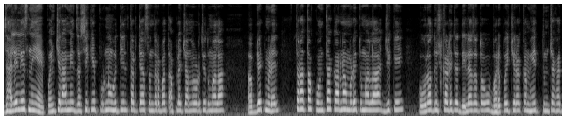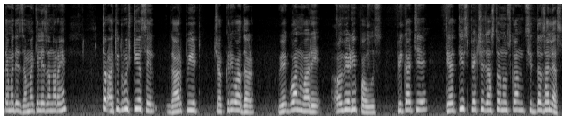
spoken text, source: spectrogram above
झालेलेच नाही आहे. पंचनामे जसे की पूर्ण होतील तर त्या संदर्भात आपल्या चॅनलवरती तुम्हाला अपडेट मिळेल. तर आता कोणत्या कारणामुळे तुम्हाला जे काही ओला दुष्काळ इथे दिला जातो व भरपाईची रक्कम हे तुमच्या खात्यामध्ये जमा केले जाणार आहे. तर अतिवृष्टी असेल गारपीट चक्रीवादळ वेगवान वारे अवेळी पाऊस पिकाचे तेहतीसपेक्षा जास्त नुकसान सिद्ध झाल्यास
